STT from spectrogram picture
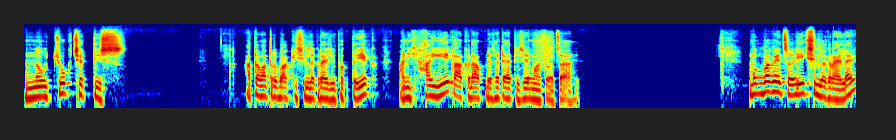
नऊ चोक छत्तीस. आता मात्र बाकी शिल्लक राहिली फक्त एक. आणि हा एक आकडा आपल्यासाठी अतिशय महत्त्वाचा आहे. मग बघायचं एक शिल्लक राहिलाय.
